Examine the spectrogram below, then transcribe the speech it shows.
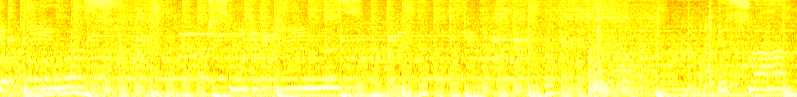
it painless. Just make it painless. It's not.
